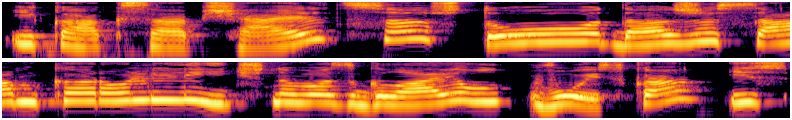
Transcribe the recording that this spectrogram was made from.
И как сообщается, что даже сам король лично возглавил войско из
